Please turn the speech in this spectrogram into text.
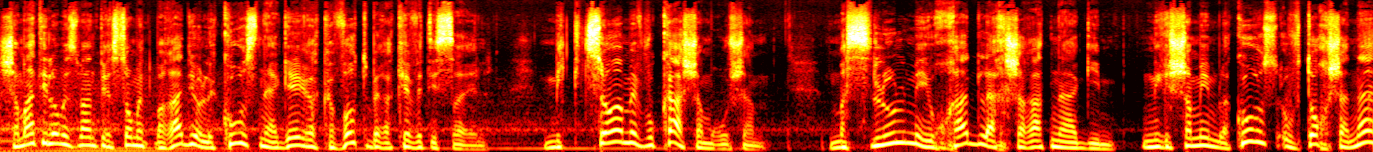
שמעתי לא מזמן פרסומת ברדיו לקורס נהגי רכבות ברכבת ישראל. מקצוע מבוקש, אמרו שם. מסלול מיוחד להכשרת נהגים. נרשמים לקורס, ובתוך שנה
